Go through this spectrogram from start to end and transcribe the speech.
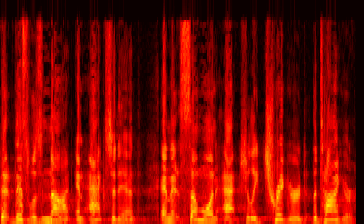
that this was not an accident and that someone actually triggered the tiger.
